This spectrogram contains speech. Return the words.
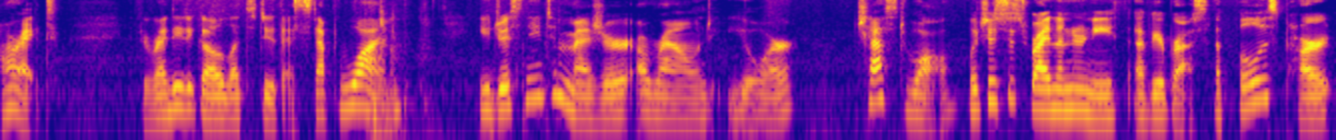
All right, if you're ready to go, let's do this. Step one you just need to measure around your chest wall, which is just right underneath of your breast, the fullest part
